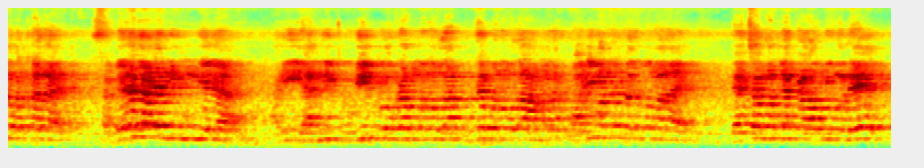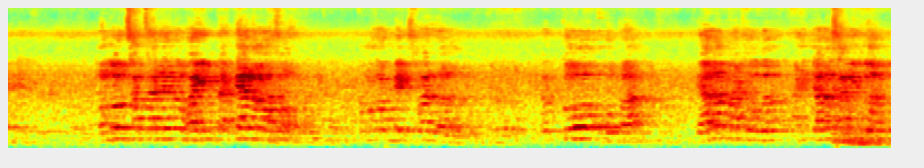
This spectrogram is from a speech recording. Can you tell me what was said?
चुकीचं आहे. सगळ्या गाड्या निघून गेल्या. आणि यांनी कुणी प्रोग्राम बनवला कुठे बनवला आम्हाला पाणी मात्र कल्पना नाही. त्याच्यामधल्या कालावधीमध्ये मनोज सत्ताने भाई टक्क्या नावाचा मला एक्सपायर झाला. तर तो होता. त्याला पाठवलं आणि त्याला सांगितलं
